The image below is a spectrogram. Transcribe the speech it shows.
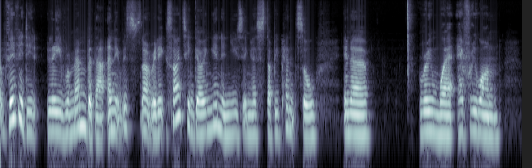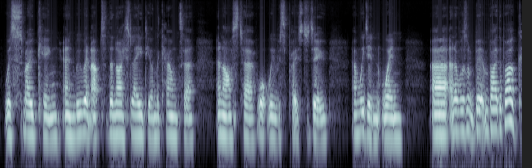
vividly remember that. And it was not really exciting going in and using a stubby pencil in a room where everyone was smoking. And we went up to the nice lady on the counter and asked her what we were supposed to do, and we didn't win uh, and I wasn't bitten by the bug.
